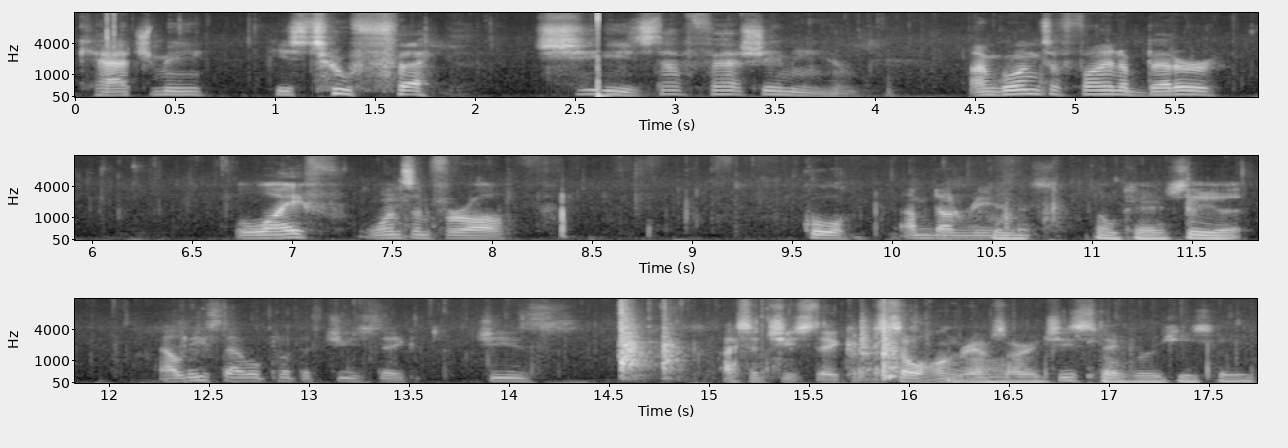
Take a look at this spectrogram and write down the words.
catch me. He's too fat. Jeez, stop fat shaming him. I'm going to find a better life once and for all. Cool. I'm done reading this. Hmm. Don't. See ya. At least I will put the cheesesteak. Cheese. I said cheesesteak. I'm so hungry. I'm oh, sorry. Oh, Cheesesteak.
